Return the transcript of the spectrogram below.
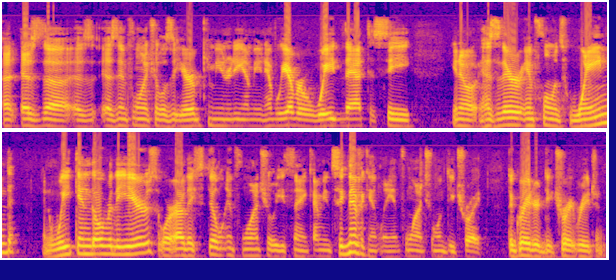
as uh, as as influential as the Arab community. I mean, have we ever weighed that to see, you know, has their influence waned and weakened over the years, or are they still influential? You think? I mean, significantly influential in Detroit, the greater Detroit region.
